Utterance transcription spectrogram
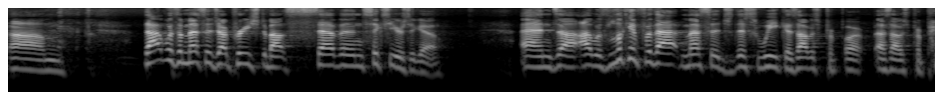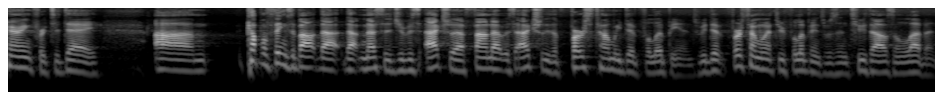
Um, that was a message I preached about seven, six years ago. And uh, I was looking for that message this week as I was, pre- as I was preparing for today. Um, a couple things about that, that message. It was actually, I found out it was actually the first time we did Philippians. We did, first time we went through Philippians was in 2011.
